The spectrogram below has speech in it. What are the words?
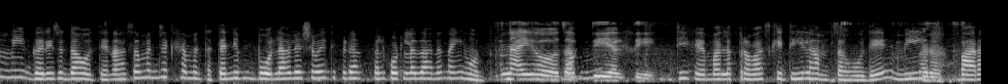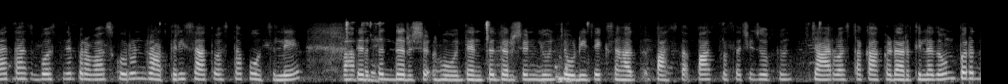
मी घरी सुद्धा होते ना. असं म्हणजे काय म्हणतात त्यांनी बोलावल्याशिवाय तिकडे अक्कलकोटला जाणं नाही होत. नाही होत अगदी अगदी. ठीक आहे मला प्रवास कितीही लांबचा होऊ दे. मी बारा. तास बसने प्रवास करून रात्री सात वाजता पोहोचले. बापरे. त्यांचं दर्शन हो त्यांचं दर्शन घेऊन तेवढीच एक सहा पाच पाच तासाची झोप घेऊन चार वाजता काकड आरतीला जाऊन परत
